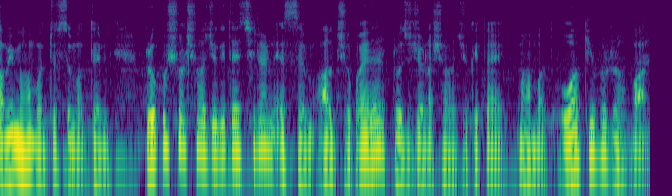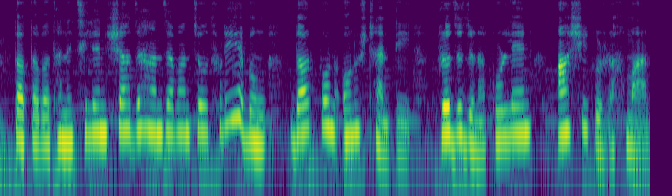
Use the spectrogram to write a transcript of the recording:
আমি মোহাম্মদ জসিমউদ্দিন প্রকৌশল সহযোগিতায় ছিলেন এস এম আল জুবায়ের প্রযোজনা সহযোগিতায় মোহাম্মদ ওয়াকিবুর রহমান। তত্ত্বাবধানে ছিলেন শাহজাহান জামান চৌধুরী এবং দর্পণ অনুষ্ঠানটি প্রযোজনা করলেন আশিকুর রহমান।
